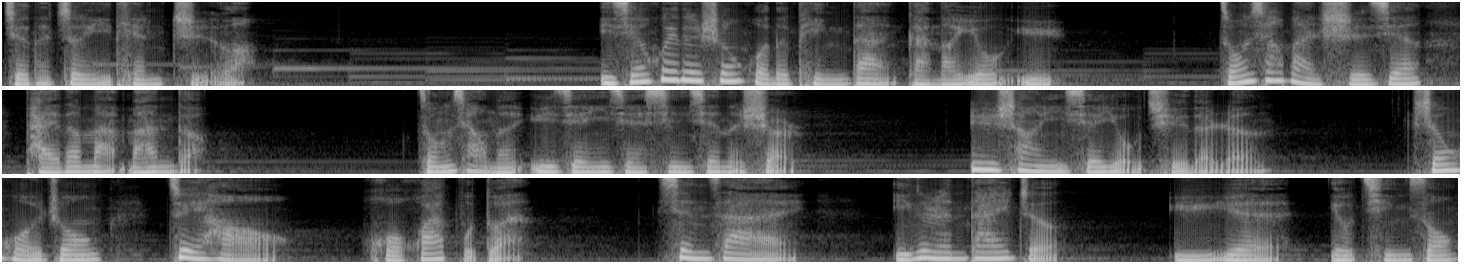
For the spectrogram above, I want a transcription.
觉得这一天值了。以前会对生活的平淡感到忧郁，总想把时间排得满满的，总想能遇见一件新鲜的事儿，遇上一些有趣的人，生活中最好火花不断。现在一个人呆着，愉悦又轻松，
